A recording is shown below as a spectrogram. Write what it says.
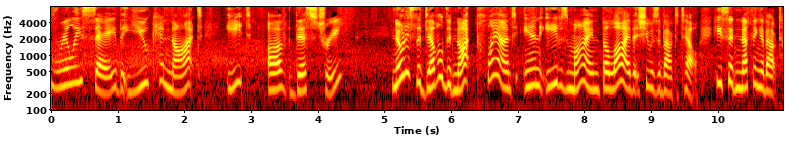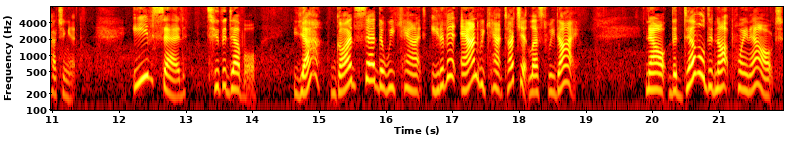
really say that you cannot eat of this tree? Notice the devil did not plant in Eve's mind the lie that she was about to tell. He said nothing about touching it. Eve said to the devil, Yeah, God said that we can't eat of it and we can't touch it lest we die. Now, the devil did not point out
